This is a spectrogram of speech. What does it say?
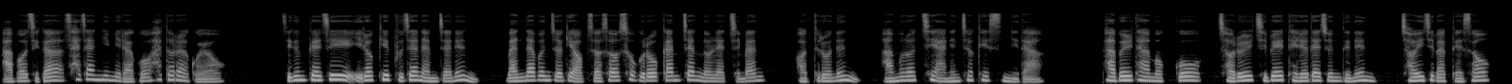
아버지가 사장님이라고 하더라고요. 지금까지 이렇게 부자 남자는 만나본 적이 없어서 속으로 깜짝 놀랐지만 겉으로는 아무렇지 않은 척 했습니다. 밥을 다 먹고 저를 집에 데려다 준 그는 저희 집 앞에서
